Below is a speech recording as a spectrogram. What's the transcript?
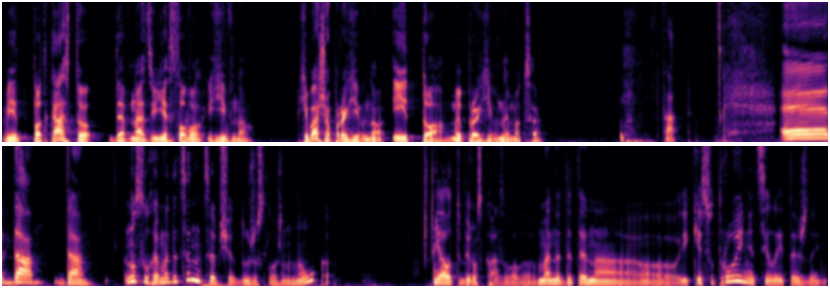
від подкасту, де в назві є слово гівно. Хіба що про гівно? І то ми прогівнимо це. Факт. Е, Да, да. Ну, слухай, медицина це взагалі дуже сложна наука. Я от тобі розказувала. У мене дитина е, якесь отруєння цілий тиждень.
